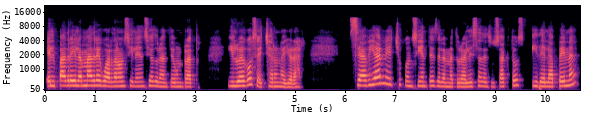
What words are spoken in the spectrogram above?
El padre y la madre guardaron silencio durante un rato y luego se echaron a llorar. Se habían hecho conscientes de la naturaleza de sus actos y de la pena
